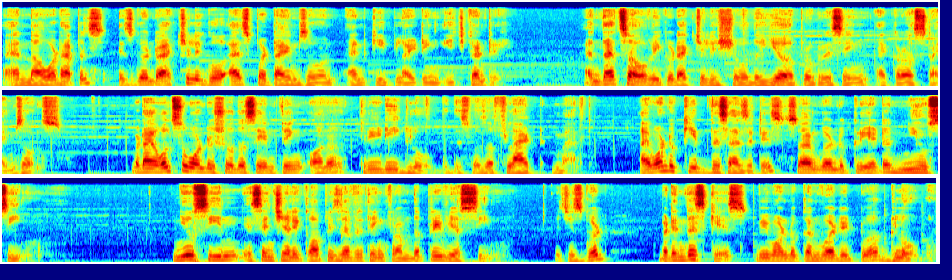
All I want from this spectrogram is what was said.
And now what happens? It's going to actually go as per time zone and keep lighting each country. And that's how we could actually show the year progressing across time zones. But I also want to show the same thing on a 3D globe. This was a flat map. I want to keep this as it is. So I'm going to create a new scene. New scene essentially copies everything from the previous scene, which is good. But in this case, we want to convert it to a globe.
